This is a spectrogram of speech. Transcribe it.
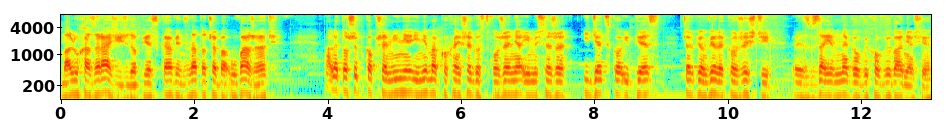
malucha zrazić do pieska, więc na to trzeba uważać. Ale to szybko przeminie i nie ma kochańszego stworzenia i myślę, że i dziecko i pies czerpią wiele korzyści z wzajemnego wychowywania się,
